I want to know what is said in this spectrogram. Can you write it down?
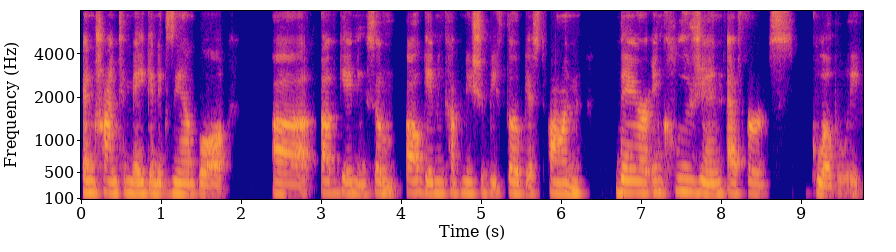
and trying to make an example uh, of gaming. So all gaming companies should be focused on their inclusion efforts globally.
